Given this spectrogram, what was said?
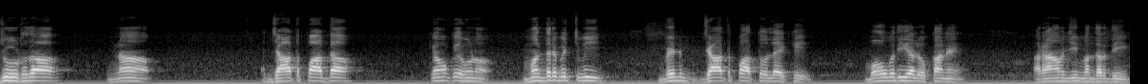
ਝੂਠ ਦਾ, ਨਾ ਜਾਤ ਪਾਤ ਦਾ, ਕਿਉਂਕਿ ਹੁਣ ਮੰਦਰ ਵਿੱਚ ਵੀ ਬਿਨ ਜਾਤ ਪਾਤ ਤੋਂ ਲੈ ਕੇ ਬਹੁਤ ਵਧੀਆ ਲੋਕਾਂ ਨੇ ਰਾਮ ਜੀ ਮੰਦਰ ਦੀ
